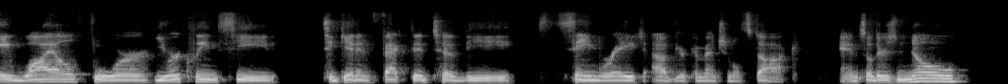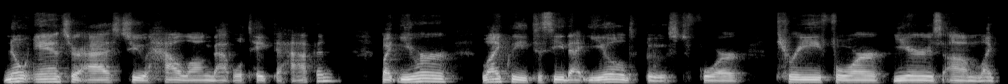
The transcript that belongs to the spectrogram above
a while for your clean seed to get infected to the same rate of your conventional stock, and so there's no no answer as to how long that will take to happen. But you're likely to see that yield boost for three, four years, um, like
